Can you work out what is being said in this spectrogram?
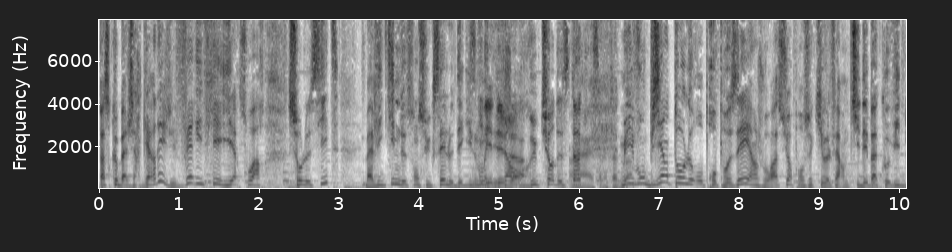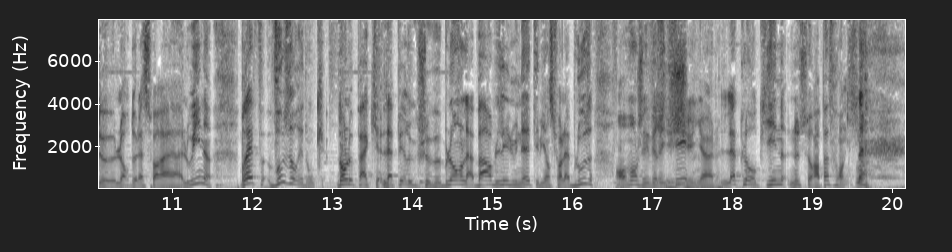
parce que bah, j'ai regardé, j'ai vérifié hier soir sur le site, bah, victime de son succès, le déguisement est, est déjà, déjà- en rupture de stock. Ouais, mais ils vont bientôt le reproposer, hein, je vous rassure pour ceux qui veulent faire un petit débat Covid de- lors de la soirée Halloween. Bref, vous aurez donc dans le pack la perruque cheveux blancs, la barbe, les lunettes et bien sûr la blouse. En revanche, j'ai vérifié, génial. la chloroquine ne sera pas fournie.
